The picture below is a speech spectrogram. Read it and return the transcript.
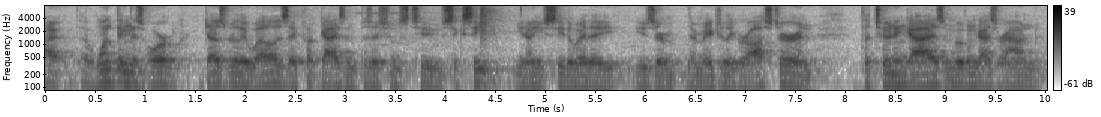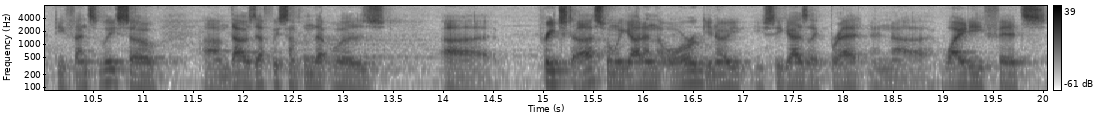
I, uh, one thing this org does really well is they put guys in positions to succeed. You know, you see the way they use their their major league roster and platooning guys and moving guys around defensively. So um, that was definitely something that was uh, preached to us when we got in the org. You know, you, you see guys like Brett and uh, Whitey Fitz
